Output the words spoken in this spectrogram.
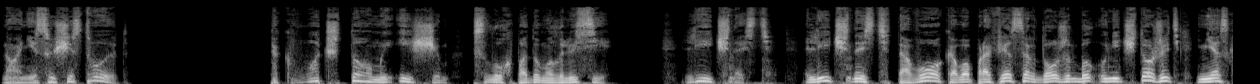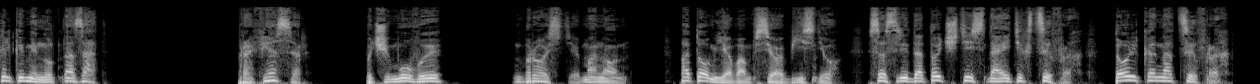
Но они существуют. «Так вот что мы ищем», — вслух подумала Люси. «Личность, личность того, кого профессор должен был уничтожить несколько минут назад. «Профессор? Почему вы...» «Бросьте, Манон. Потом я вам все объясню. Сосредоточьтесь на этих цифрах. Только на цифрах.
